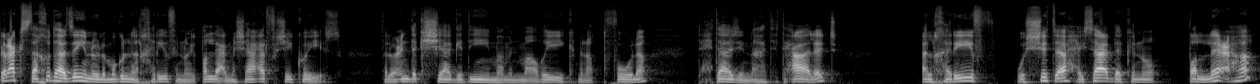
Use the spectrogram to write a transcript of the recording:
بالعكس تأخذها زي إنه لما قلنا الخريف إنه يطلع المشاعر فشيء كويس. فلو عندك أشياء قديمة من ماضيك من الطفولة تحتاج إنها تتعالج الخريف والشتاء حيساعدك إنه تطلعها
